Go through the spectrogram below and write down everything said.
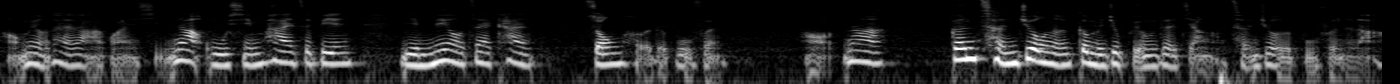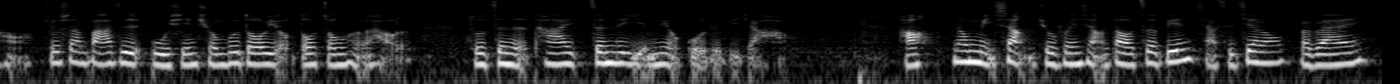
好，没有太大的关系。那五行派这边也没有在看综合的部分，好，那跟成就呢，根本就不用再讲成就的部分的啦，哈，就算八字五行全部都有，都综合好了，说真的，他真的也没有过得比较好。好，那我们以上就分享到这边，下次见喽，拜拜。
